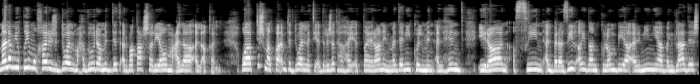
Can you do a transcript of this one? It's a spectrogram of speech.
ما لم يقيموا خارج الدول محظورة مدة 14 يوم على الأقل. وبتشمل قائمة الدول التي أدرجتها هيئة الطيران المدني كل من الهند إيران الصين البرازيل أيضا كولومبيا أرمينيا بنغلاديش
